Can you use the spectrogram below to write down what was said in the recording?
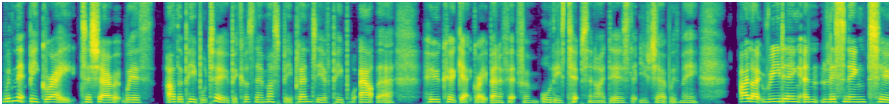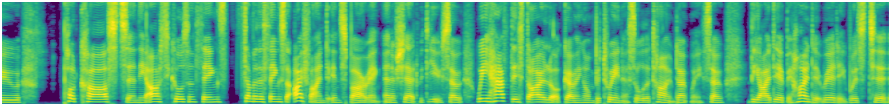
Wouldn't it be great to share it with other people too, because there must be plenty of people out there who could get great benefit from all these tips and ideas that you've shared with me. I like reading and listening to podcasts and the articles and things, some of the things that I find inspiring and have shared with you. So we have this dialogue going on between us all the time, don't we? So the idea behind it really was to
